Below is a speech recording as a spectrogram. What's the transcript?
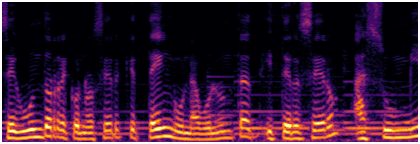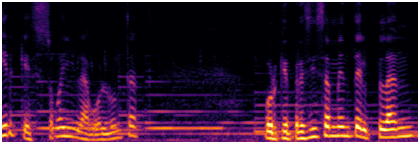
Segundo, reconocer que tengo una voluntad. Y tercero, asumir que soy la voluntad. Porque precisamente el plan,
